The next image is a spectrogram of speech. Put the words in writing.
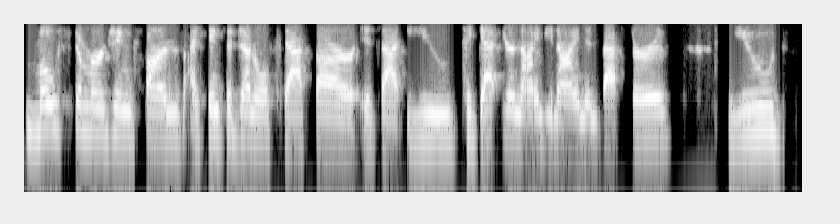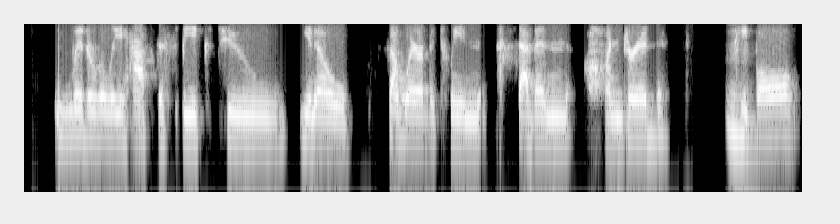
Most emerging funds, I think the general stats are, is that you, to get your 99 investors, you literally have to speak to, you know, somewhere between 700 mm-hmm. people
